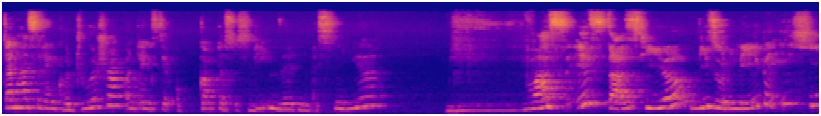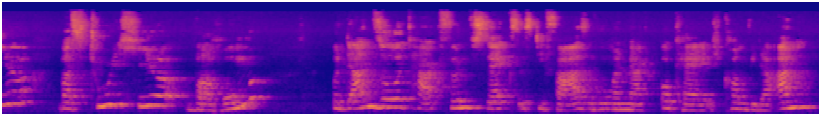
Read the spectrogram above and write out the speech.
Dann hast du den Kulturschock und denkst dir, oh Gott, das ist wie im Wilden Westen hier. Was ist das hier? Wieso lebe ich hier? Was tue ich hier? Warum? Und dann so Tag 5, 6 ist die Phase, wo man merkt, okay, ich komme wieder an.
